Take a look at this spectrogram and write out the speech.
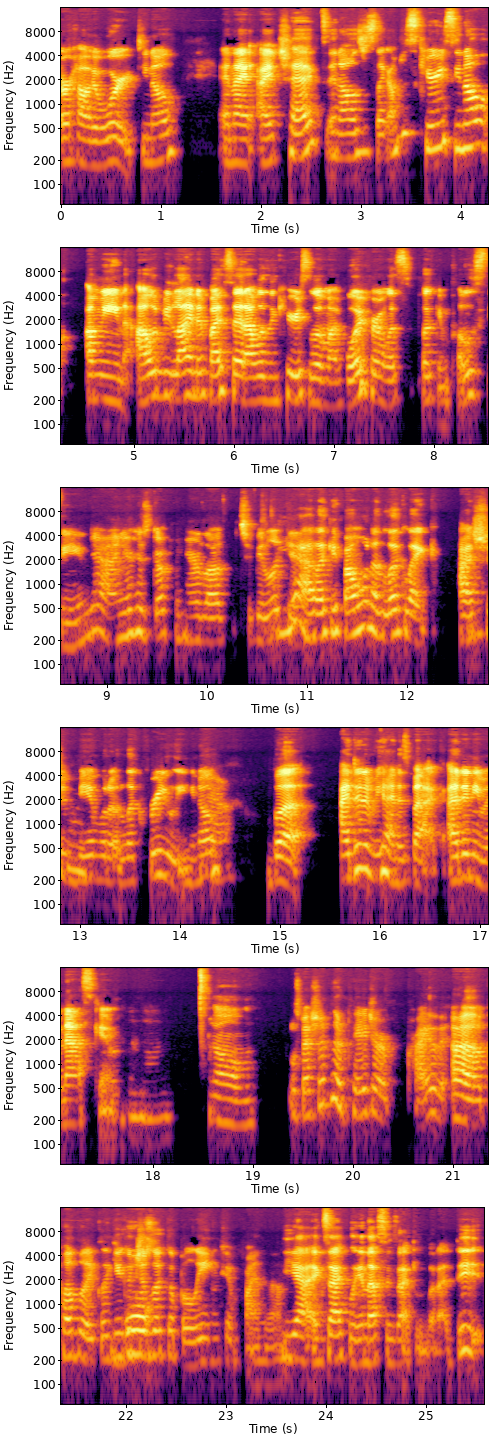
or how it worked, you know? And I, I checked and I was just like, I'm just curious, you know? I mean, I would be lying if I said I wasn't curious what my boyfriend was fucking posting. Yeah, and you're his girlfriend. You're allowed to be looking. Yeah, like if I wanna look like I should be able to look freely, you know? Yeah. But I did it behind his back. I didn't even ask him. Mhm. Um Especially if their page are private, uh, public. Like you could just look up a link and find them. yeah, exactly. And that's exactly what I did.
